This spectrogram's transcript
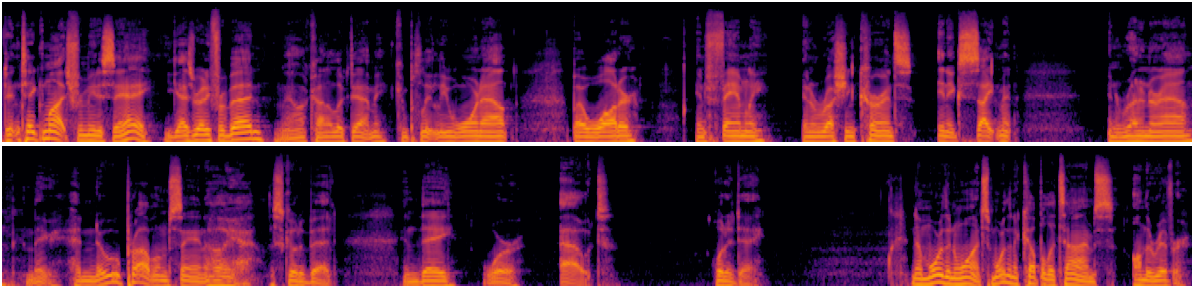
didn't take much for me to say, Hey, you guys ready for bed? And they all kind of looked at me, completely worn out, by water and family and rushing currents and excitement and running around. And they had no problem saying, Oh, yeah, let's go to bed. And they were out. What a day. Now, more than once, more than a couple of times on the river,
